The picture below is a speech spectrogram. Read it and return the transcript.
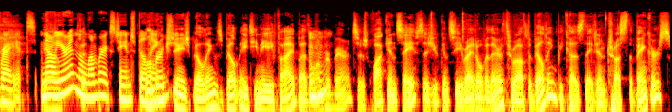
Right. Now Yeah. you're in the Lumber Exchange building. Lumber Exchange Building was built in 1885 by the Mhm. lumber barons. There's walk-in safes, as you can see right over there throughout the building, because they didn't trust the bankers.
